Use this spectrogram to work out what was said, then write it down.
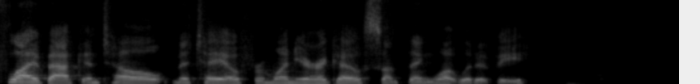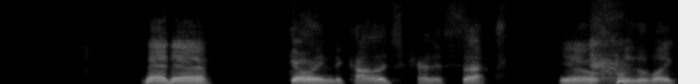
fly back and tell Matteo from one year ago something, what would it be? That uh, going to college kind of sucks, you know, because of like,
